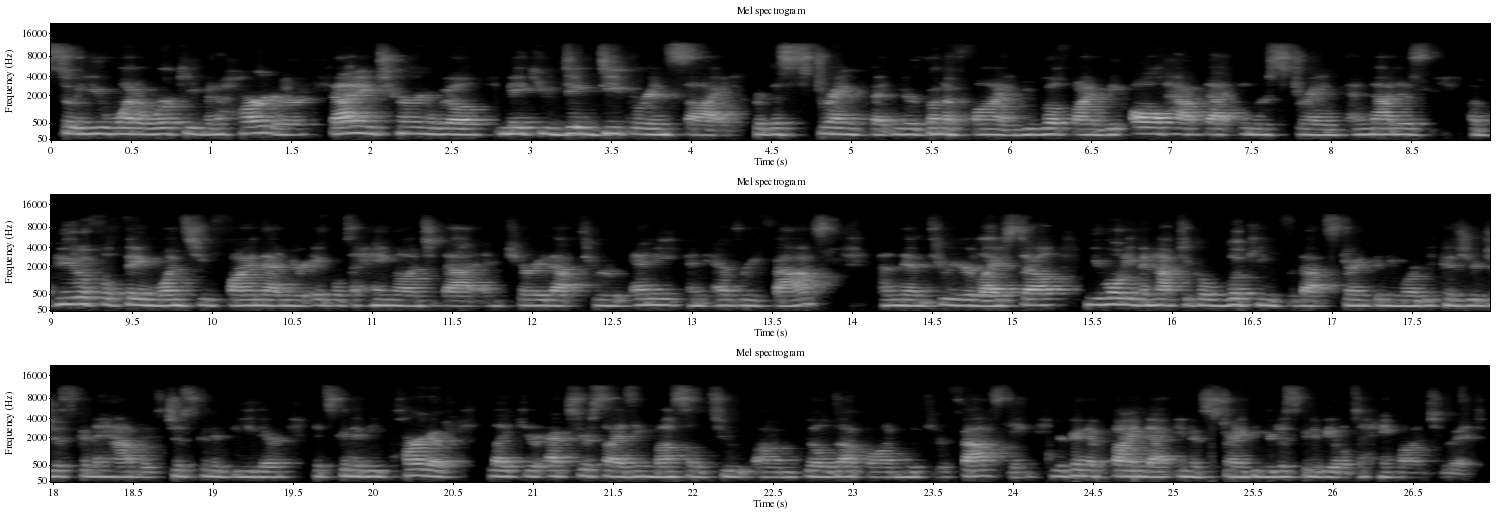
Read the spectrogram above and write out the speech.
So you want to work even harder. That in turn will make you dig deeper inside for the strength that you're going to find. You will find we all have that inner strength, and that is a beautiful thing once you find that and you're able to hang on to that and carry that through any and every fast and then through your lifestyle you won't even have to go looking for that strength anymore because you're just going to have it it's just going to be there. It's going to be part of like your exercising muscle to um, build up on with your fasting. You're going to find that inner strength and you're just going to be able to hang on to it.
